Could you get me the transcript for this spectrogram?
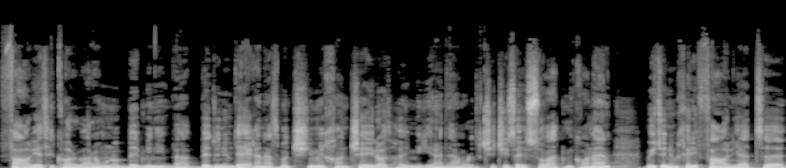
فعالیت کاربرامون رو ببینیم و بدونیم دقیقا از ما چی می‌خوان چه ایرادهایی می‌گیرن در مورد چه چیزهایی صحبت می‌کنن می‌تونیم خیلی فعالیت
